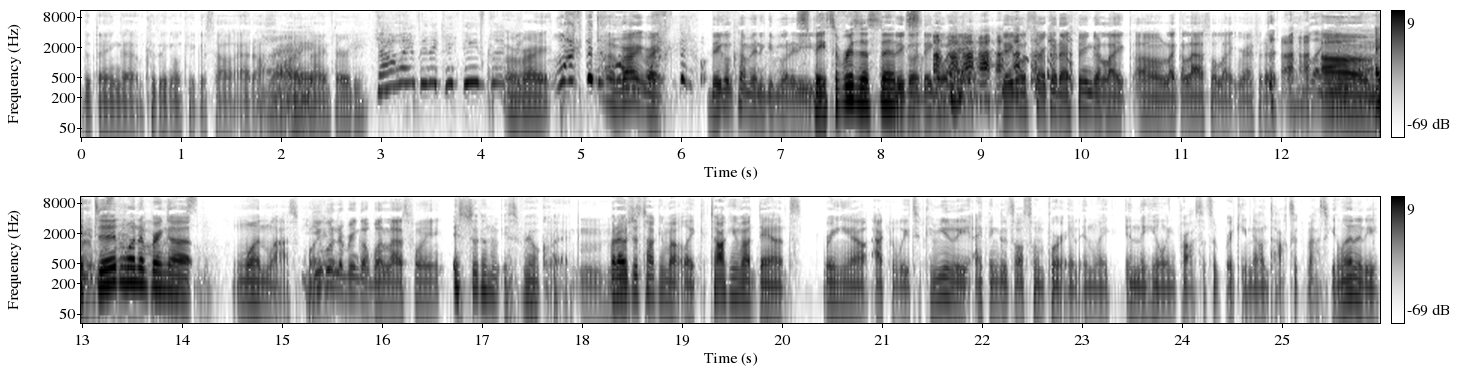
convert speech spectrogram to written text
the thing up because they're gonna kick us out at a hard Right. nine thirty. y'all ain't gonna kick these black All people. Lock the door. All right, right. Lock the door. They're gonna come in and give me one of these. Space of resistance. They go, they go, they gonna circle that finger like, um, like a lasso, like wrap it up. I'm Um, I did want to bring up one last point. You want to bring up one last point? It's just gonna. It's real quick. Mhm. But I was just talking about like talking about dance, bringing out actively to community. I think it's also important in like in the healing process of breaking down toxic masculinity,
